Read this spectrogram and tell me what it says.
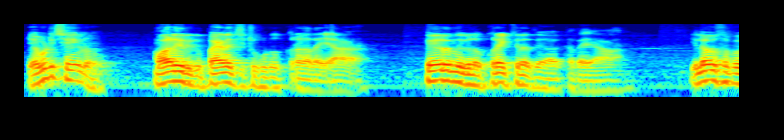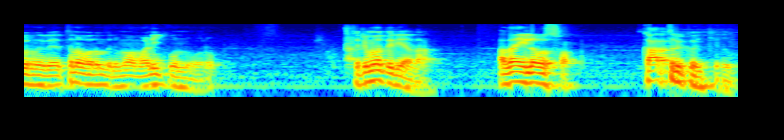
எப்படி செய்யணும்? மகளிருக்கு பயணச்சீட்டு கொடுக்குற கதையா? பேருந்துகளை குறைக்கிறது கதையா? இலவச பேருந்துகள் எத்தனை வரும் தெரியுமா? மணிக்கு ஒன்று வரும். தெரியுமா? தெரியாதா? அதான் இலவசம். காத்திருக்க வைக்கிறது.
